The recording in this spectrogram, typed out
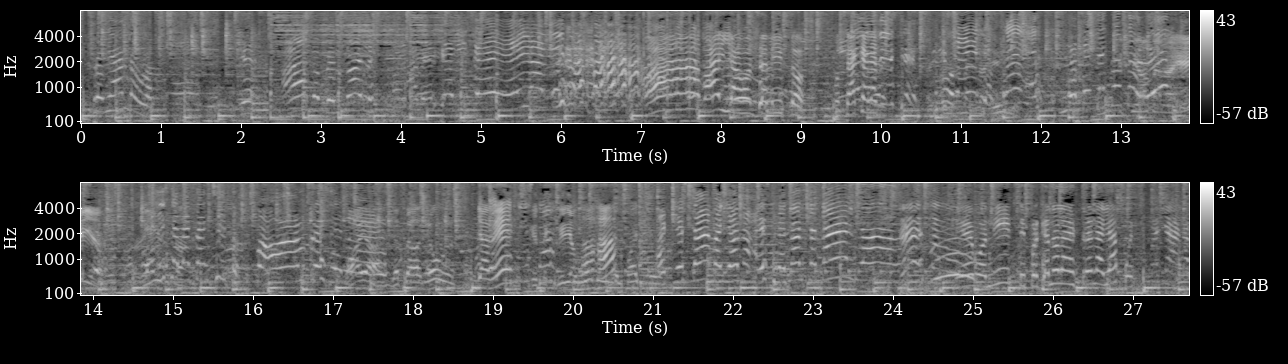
Bromeando, Joselito! O sea que le... dice? Dice ella. ¿qué? Yo que A ella. Le dice la tanchito, cómpresela. Vaya, ya perdió. ¿Ya ves? Que te cuiden mucho Ajá. Aquí está, mañana a estrenar. Eso. ¡Qué bonito! ¿Y por qué no las estrena ya, pues? Mañana.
